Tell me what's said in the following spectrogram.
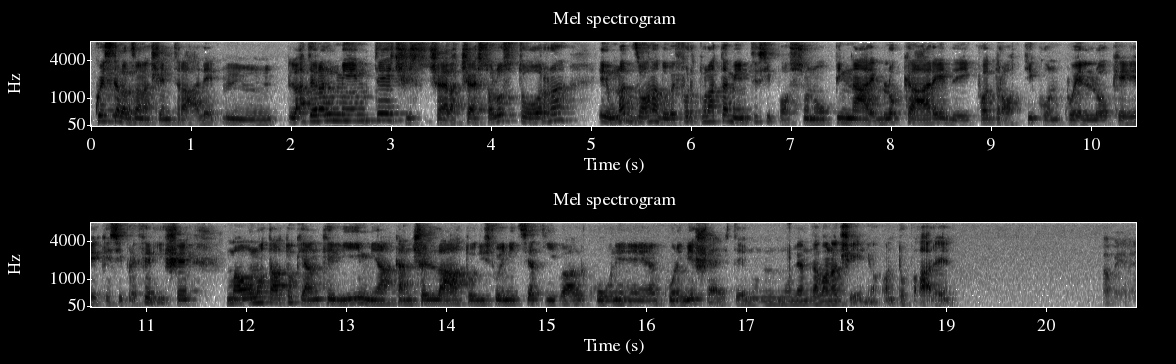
Questa è la zona centrale. Mm, lateralmente ci- c'è l'accesso allo store e una zona dove fortunatamente si possono pinnare, bloccare dei quadrotti con quello che, che si preferisce, ma ho notato che anche lì mi ha cancellato di sua iniziativa alcune, alcune mie scelte, non, non le andavano a genio a quanto pare. Va bene.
